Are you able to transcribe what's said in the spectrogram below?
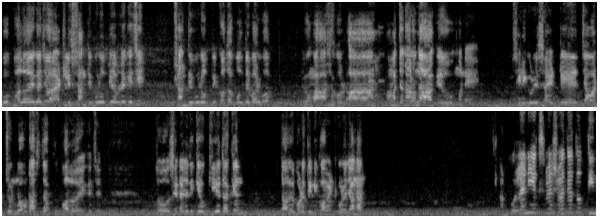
খুব ভালো হয়ে গেছে অ্যাটলিস্ট শান্তিপুর অবধি আমরা গেছি। শান্তিপুর অবধির কথা বলতে পারব এবং আশা কর আমার যা ধারণা আগেও মানে শিলিগুড়ি সাইডে যাওয়ার জন্য রাস্তা খুব ভালো হয়ে গেছে। তো সেটা যদি কেউ গিয়ে থাকেন তাহলে পরে তিনি কমেন্ট করে জানান। আর কল্যাণী এক্সপ্রেসওয়েতে তো তিন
